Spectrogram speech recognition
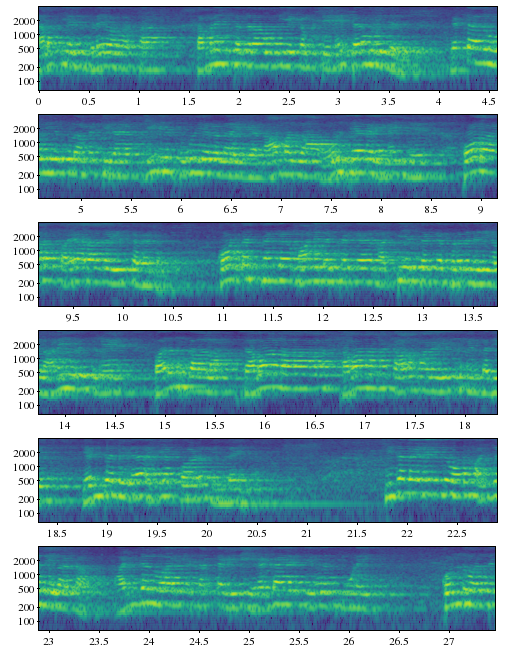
நடத்தியதன் விளைவாகத்தான் கமலேஷ் சந்திரா ஊதிய கமிட்டியினை பெற முடிந்தது. எட்டாவது ஊதியக்குழு அமைத்திட ஜிடிஎஸ் ஊழியர்களாகிய நாமெல்லாம் ஒரு சேர இணைந்து போராட தயாராக இருக்க வேண்டும். கோட்டச்சங்க மாநில சங்க மத்திய சங்க பிரதிநிதிகள் அனைவருக்குமே வருங்காலம் சவாலா சவாலான காலமாக இருக்கும் என்பதில் எந்தவித ஐயப்பாடும் இல்லை. சிதறடைந்து வரும் அஞ்சல் இலாக்கா. அஞ்சல் வாரிய சட்ட விதி இரண்டாயிரத்தி இருபத்தி மூணை கொண்டு வந்து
